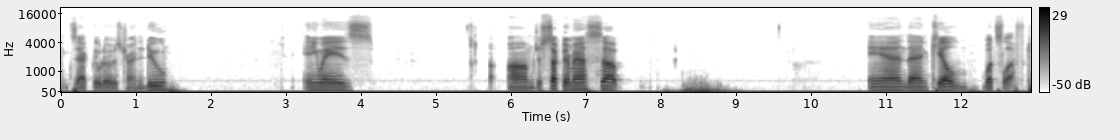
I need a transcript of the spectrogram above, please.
exactly what I was trying to do. Anyways, um, just suck their masks up and then kill what's left.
